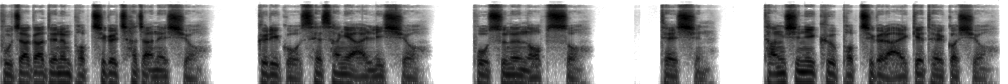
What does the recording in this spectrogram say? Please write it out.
부자가 되는 법칙을 찾아내시오. 그리고 세상에 알리시오. 보수는 없소. 대신 당신이 그 법칙을 알게 될 것이오.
